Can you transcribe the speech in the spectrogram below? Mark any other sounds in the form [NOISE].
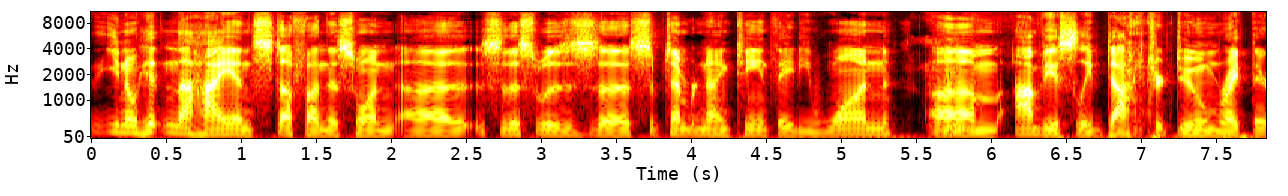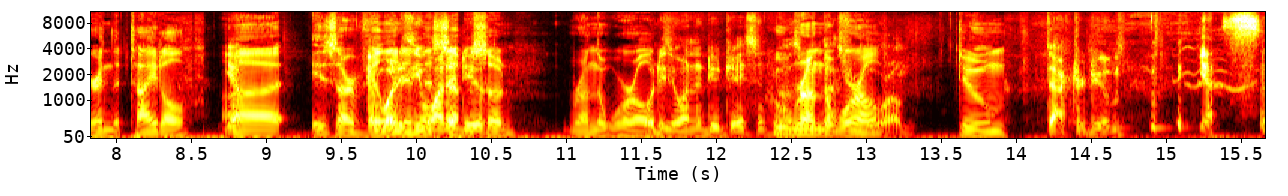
you know hitting the high end stuff on this one. Uh so this was uh September 19th, 81. Mm-hmm. Um obviously Doctor Doom right there in the title Yep. uh is our villain in this wanna do? episode. Run the world. What does he want to do, Jason? Who to run the master of world? Doom. Doctor Doom. [LAUGHS] yes.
